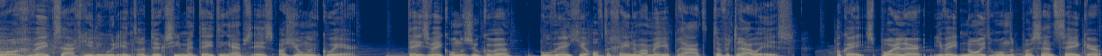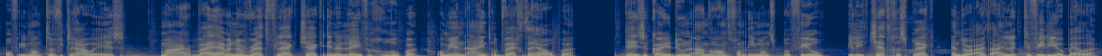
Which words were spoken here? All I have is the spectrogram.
Vorige week zagen jullie hoe de introductie met datingapps is als jong en queer. Deze week onderzoeken we hoe weet je of degene waarmee je praat te vertrouwen is. Oké, spoiler, je weet nooit 100% zeker of iemand te vertrouwen is. Maar wij hebben een red flag check in het leven geroepen om je een eind op weg te helpen. Deze kan je doen aan de hand van iemands profiel, jullie chatgesprek en door uiteindelijk te videobellen.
